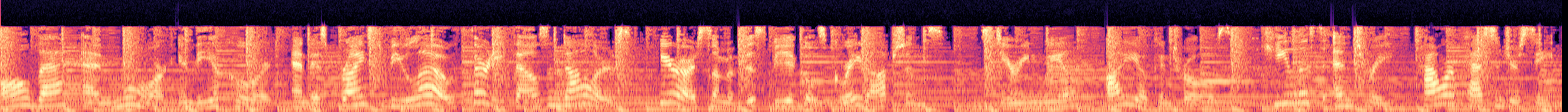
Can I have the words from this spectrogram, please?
All that and more in the Accord and is priced below $30,000. Here are some of this vehicle's great options. Steering wheel, audio controls, keyless entry, power passenger seat,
